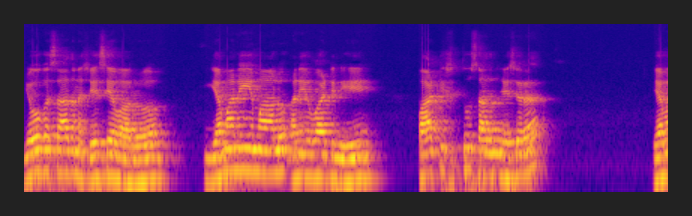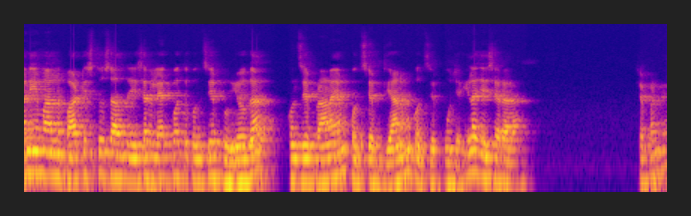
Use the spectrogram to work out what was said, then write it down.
యోగ సాధన చేసేవారు యమనియమాలు అనే వాటిని పాటిస్తూ సాధన చేశారా? యమనియమాలను పాటిస్తూ సాధన చేశారా? లేకపోతే కొంతసేపు యోగా కొంతసేపు ప్రాణాయామం కొంతసేపు ధ్యానము కొంతసేపు పూజ ఇలా చేశారా? చెప్పండి.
